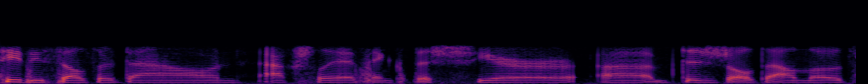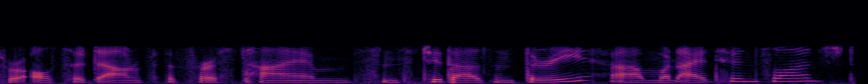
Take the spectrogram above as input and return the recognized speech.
CD sales are down. Actually, I think this year um, digital downloads were also down for the first time since 2003 um, when iTunes launched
